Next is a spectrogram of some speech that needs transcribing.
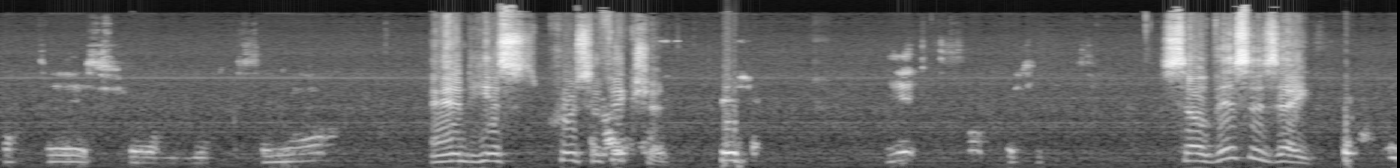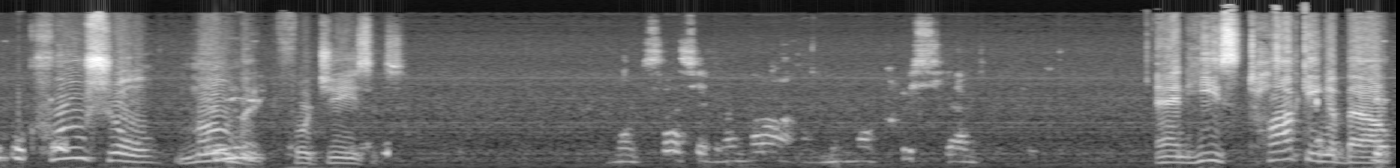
porté sur notre Seigneur. And his crucifixion. et sa crucifixion. So this is a crucial moment for Jesus. Donc ça, c'est vraiment un moment crucial. And he's talking about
